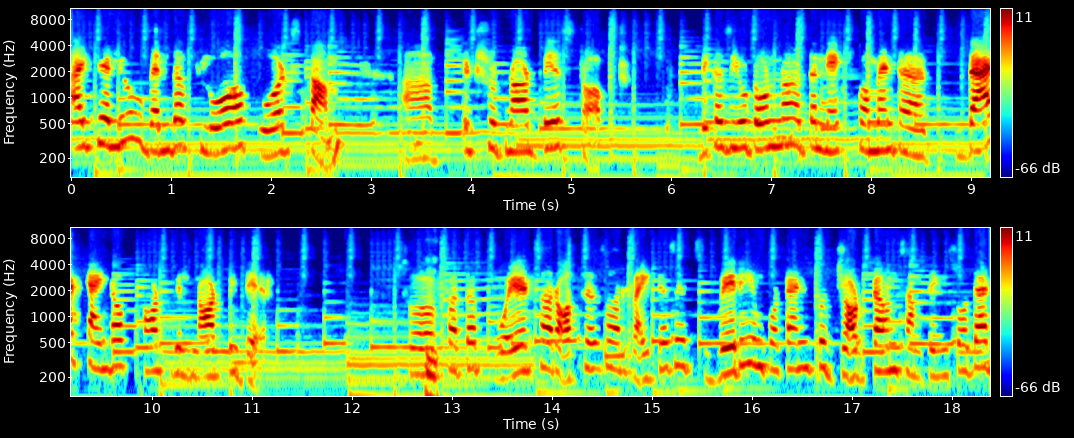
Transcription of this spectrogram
I tell you, when the flow of words come, uh, it should not be stopped because you don't know the next moment uh, that kind of thought will not be there. So Hmm. for the poets or authors or writers, it's very important to jot down something so that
